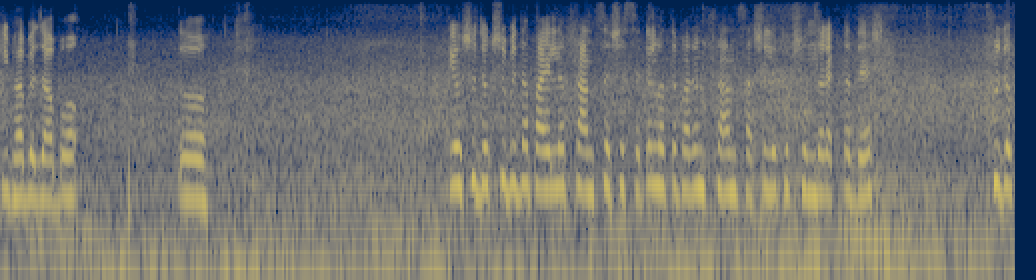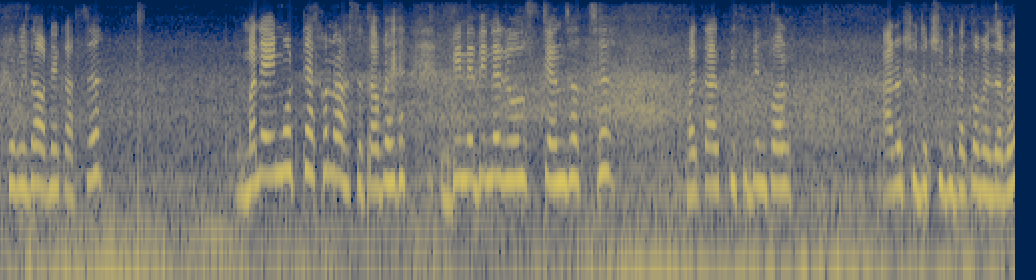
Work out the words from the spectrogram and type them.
কীভাবে যাব। তো কেউ সুযোগ সুবিধা পাইলে ফ্রান্সে এসে সেটেল হতে পারেন। ফ্রান্স আসলে খুব সুন্দর একটা দেশ। সুযোগ সুবিধা অনেক আছে। মানে এই মুহূর্তে এখনও আছে, তবে দিনে দিনে রুলস চেঞ্জ হচ্ছে। হয়তো আর কিছুদিন পর আরও সুযোগ সুবিধা কমে যাবে।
